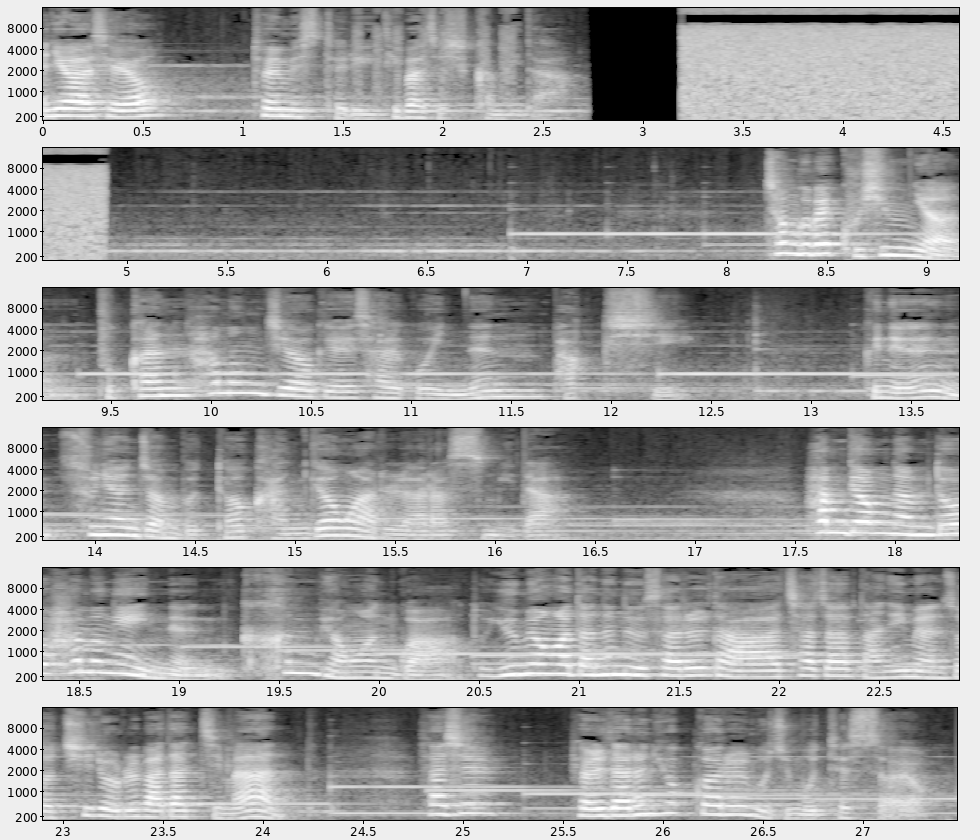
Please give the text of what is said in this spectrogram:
안녕하세요. 토요미스테리 디바제식합니다. (1990년) 북한 함흥 지역에 살고 있는 박 씨. 그는 수년 전부터 간경화를 앓았습니다. 함경남도 함흥에 있는 큰 병원과 또 유명하다는 의사를 다 찾아다니면서 치료를 받았지만 사실 별다른 효과를 보지 못했어요.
